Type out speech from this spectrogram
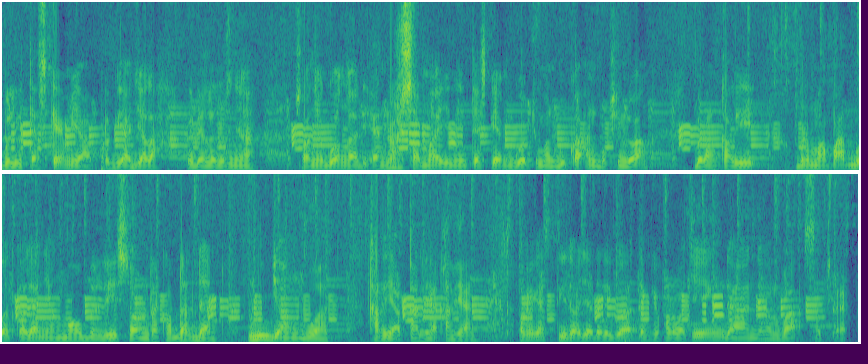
beli Testcam ya pergi aja lah ke dealernya. Soalnya gua nggak di endorse sama ini Testcam, gue cuman buka unboxing doang. Barangkali bermanfaat buat kalian yang mau beli sound recorder dan menunjang buat karya-karya kalian. Oke guys, gitu aja dari gua. Thank you for watching dan jangan lupa subscribe.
